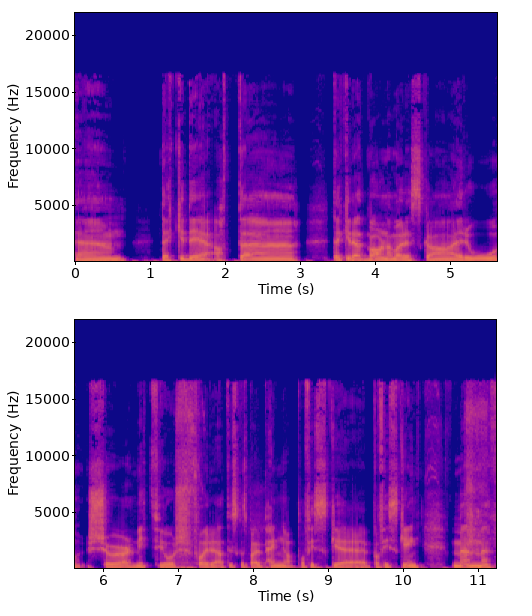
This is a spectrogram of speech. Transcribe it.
eh, det er ikke det at eh, det er ikke det at barna våre skal ro sjøl midtfjords for at de skal spare penger på, fiske, på fisking, men, men,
